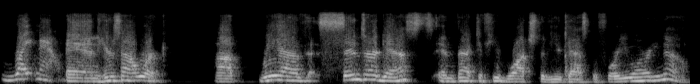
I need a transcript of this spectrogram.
right now. And here's how it works. Uh, we have sent our guests, in fact, if you've watched the Viewcast before, you already know,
